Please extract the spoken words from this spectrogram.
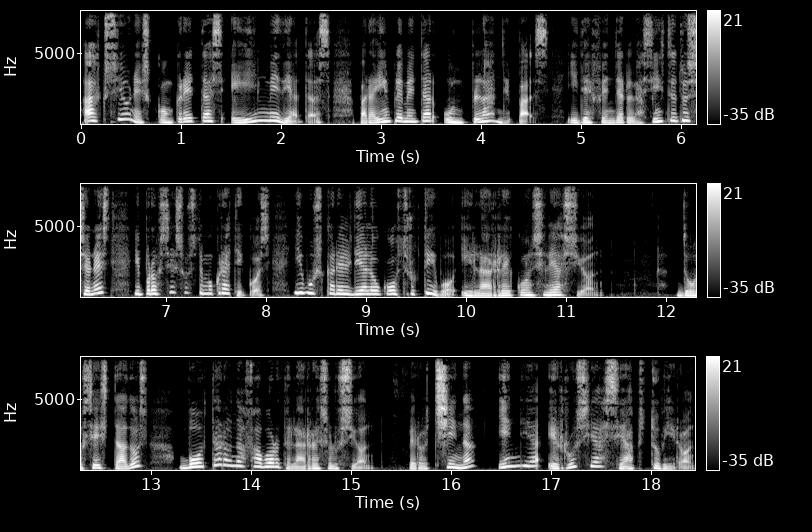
acciones concretas e inmediatas para implementar un plan de paz y defender las instituciones y procesos democráticos y buscar el diálogo constructivo y la reconciliación. Dos estados votaron a favor de la resolución, pero China, India y Rusia se abstuvieron.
